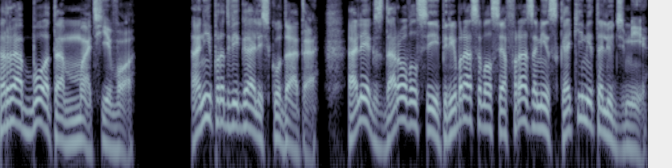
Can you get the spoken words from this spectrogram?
Работа, мать его. Они продвигались куда-то. Олег здоровался и перебрасывался фразами с какими-то людьми.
